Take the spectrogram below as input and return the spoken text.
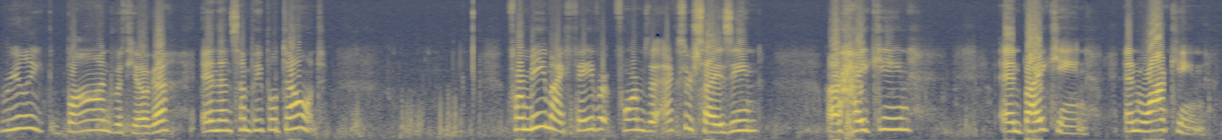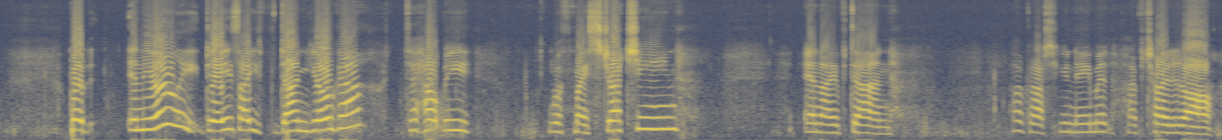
really bond with yoga, and then some people don't. For me, my favorite forms of exercising are hiking and biking and walking. But in the early days, I've done yoga to help me with my stretching, and I've done oh gosh, you name it, I've tried it all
